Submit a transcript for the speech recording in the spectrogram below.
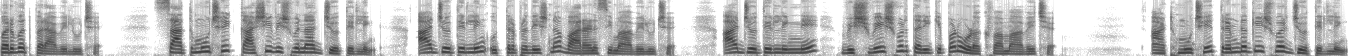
પર્વત પર આવેલું છે. સાતમું છે કાશી વિશ્વનાથ જ્યોતિર્લિંગ. આ જ્યોતિર્લિંગ ઉત્તર પ્રદેશના વારાણસીમાં આવેલું છે. આ જ્યોતિર્લિંગને વિશ્વેશ્વર તરીકે પણ ઓળખવામાં આવે છે. આઠમું છે ત્રંબકેશ્વર જ્યોતિર્લિંગ.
